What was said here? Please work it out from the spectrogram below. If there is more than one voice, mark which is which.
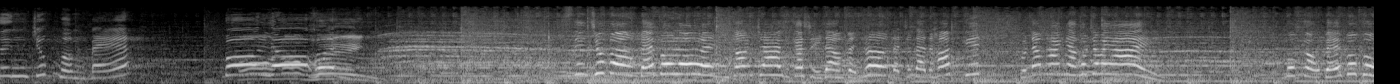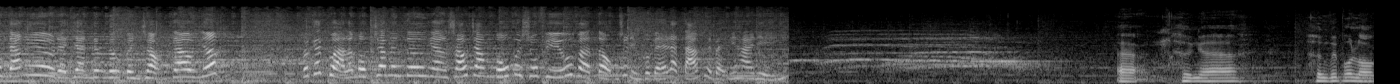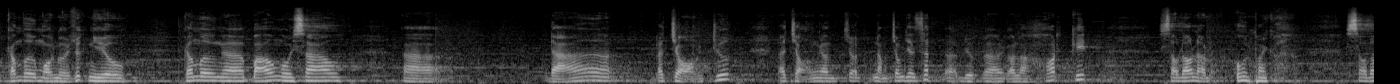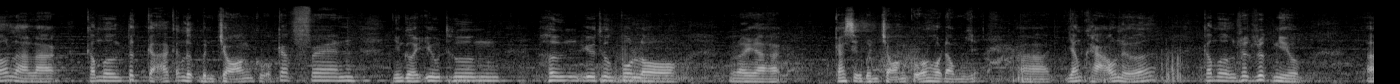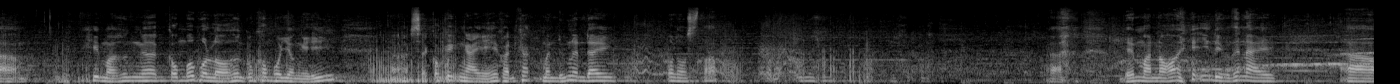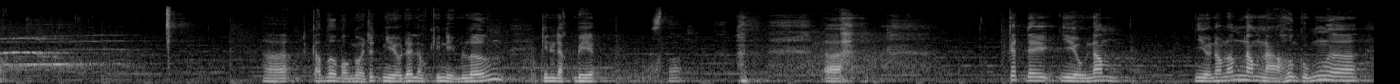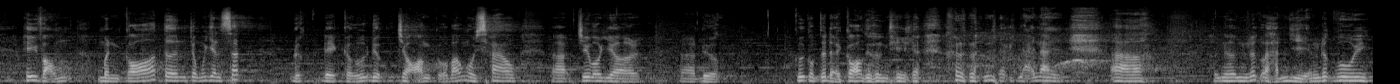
Speaker 1: xin chúc mừng bé Bolo Huỳnh
Speaker 2: Xin chúc mừng bé Bolo Huỳnh, con trai của ca sĩ Đàm Vĩnh Hưng đã trở thành Hot Kid của năm 2022. Một cậu bé vô cùng đáng yêu để giành được lượng bình chọn cao nhất. Và kết quả là 104.640 số phiếu và tổng số điểm của bé là 8,72 điểm.
Speaker 3: À, Hưng à, Hưng với Polo cảm ơn mọi người rất nhiều. Cảm ơn à, uh, báo ngôi sao uh, đã đã chọn trước đã chọn uh, cho, nằm trong danh sách uh, được uh, gọi là hot kid. Sau đó là oh my god. Sau đó là là cảm ơn tất cả các lượt bình chọn của các fan, những người yêu thương Hưng, yêu thương Polo rồi uh, cả sự bình chọn của hội đồng uh, giám khảo nữa. Cảm ơn rất rất nhiều. À, khi mà Hưng ờ, công bố Polo Hưng cũng không bao giờ nghĩ à, sẽ có cái ngày hay khoảnh khắc mình đứng lên đây. Polo stop. À, để mà nói những điều thế này à, à, cảm ơn mọi người rất nhiều. Đây là một kỷ niệm lớn kỷ niệm đặc biệt. Stop. À, cách đây nhiều năm nhiều năm lắm năm nào Hưng cũng uh, hy vọng mình có tên trong cái danh sách được đề cử được chọn của báo ngôi sao uh, chưa bao giờ uh, được. Cuối cùng tới đợi con Hưng thì lãnh được giải này. Uh, Hưng Hưng rất là hãnh diện rất vui.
